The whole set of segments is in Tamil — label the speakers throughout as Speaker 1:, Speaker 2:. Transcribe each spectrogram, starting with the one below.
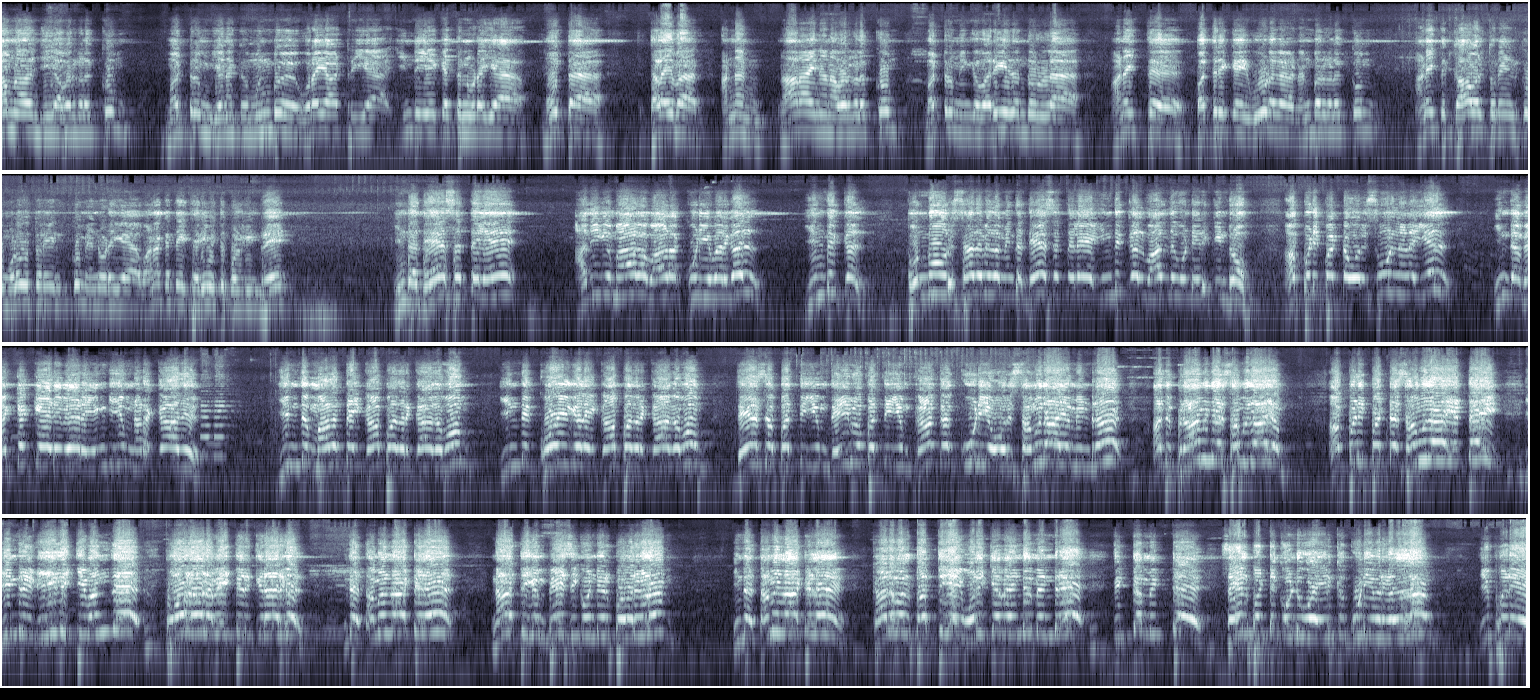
Speaker 1: ராம்நாதன்ஜி அவர்களுக்கும் மற்றும் எனக்கு முன்பு உரையாற்றிய இந்த இயக்கத்தினுடைய மூத்த தலைவர் அண்ணன் நாராயணன் அவர்களுக்கும் மற்றும் இங்கு வருகை தந்துள்ள அனைத்து பத்திரிகை ஊடக நண்பர்களுக்கும் அனைத்து காவல்துறையினருக்கும் உளவுத்துறையினருக்கும் என்னுடைய வணக்கத்தை தெரிவித்துக் கொள்கின்றேன். இந்த தேசத்திலே அதிகமாக வாழக்கூடியவர்கள் இந்துக்கள். தொண்ணூறு சதவீதம் இந்த தேசத்திலே இந்துக்கள் வாழ்ந்து கொண்டிருக்கின்றோம். அப்படிப்பட்ட இந்த வெக்கக்கேடு வேற எங்கேயும் நடக்காது. இந்து மதத்தை காப்பதற்காகவும் இந்து கோயில்களை காப்பதற்காகவும் தேசபக்தியும் தெய்வ பக்தியும் காக்கக்கூடிய ஒரு சமுதாயம் என்றால் அது பிராமணர் சமுதாயம். அப்படிப்பட்ட சமுதாயத்தை இன்று வீதிக்கு வந்து போராட வைத்திருக்கிறார்கள். இந்த தமிழ்நாட்டிலே நாத்திகம் பேசிக் கொண்டிருப்பவர்களும் இந்த தமிழ்நாட்டிலே கடவுள் பக்தியை ஒழிக்க வேண்டும் என்று திட்டமிட்டு செயல்பட்டு கொண்டு போய் இருக்கக்கூடியவர்கள் எல்லாம் இப்படி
